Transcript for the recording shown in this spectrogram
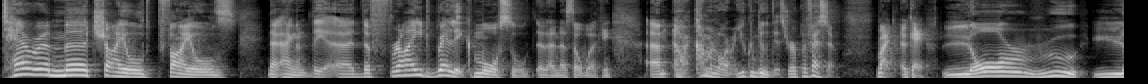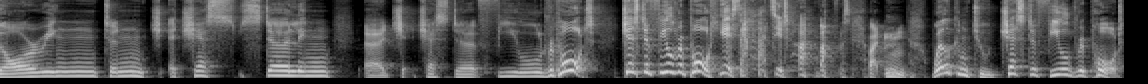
Terror Merchild files. No, hang on. The uh, the fried relic morsel. Uh, that's not working. Um, come on, Laura. You can do this. You're a professor. Right. Okay. Loru Lorington Ch- Chess Sterling uh, Ch- Chesterfield report. Chesterfield Report. Yes, that's it. Marvelous. Right. Welcome to Chesterfield Report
